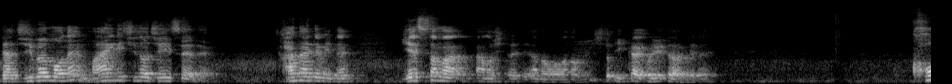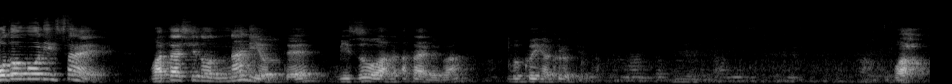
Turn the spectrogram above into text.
では自分もね毎日の人生で考えてみて。イエス様あのあのあの一回これ言ったわけね。子供にさえ私の名によって水を与えれば報いが来るって言った。わお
